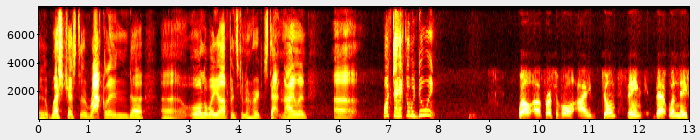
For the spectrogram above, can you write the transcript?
uh, Westchester, Rockland, uh, uh, all the way up. It's going to hurt Staten Island. Uh, what the heck are we doing? Well, uh, first of all, I don't think that when they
